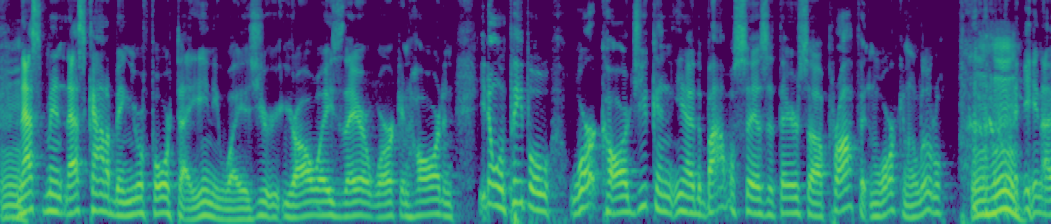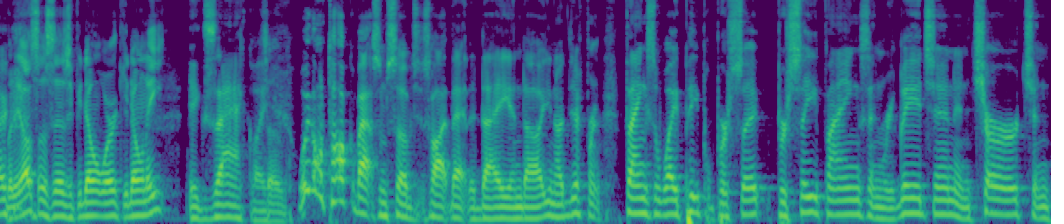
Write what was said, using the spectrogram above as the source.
Mm. And that's been that's kind of been your forte anyway. Is you're you're always there working hard, and you know when people work hard, you can you know the Bible says that there's a profit in working a little. Mm-hmm. you know, But he also says if you don't work, you don't eat. Exactly. So- We're going to talk about some subjects like that today, and uh, you know, different things, the way people perceive perceive things, and religion, and church, and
